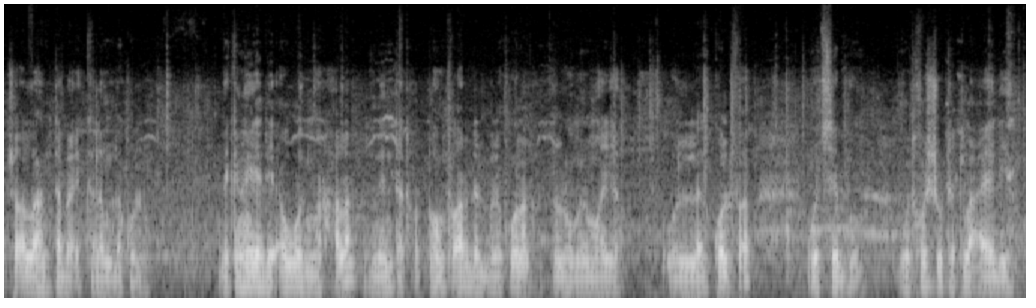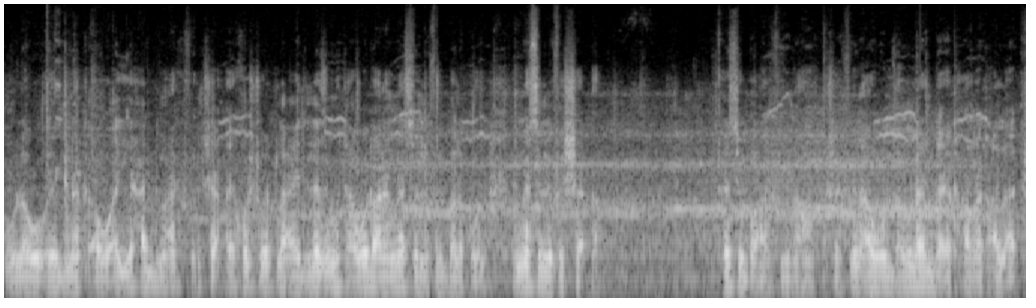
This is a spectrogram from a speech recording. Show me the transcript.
إن شاء الله هنتابع الكلام ده كله. لكن هي دي أول مرحلة إن أنت تحطهم في أرض البلكونة تحط لهم المية والكلفة وتسيبهم وتخش وتطلع عادي. ولو ابنك أو أي حد معاك في الشقة يخش ويطلع عادي. لازم يتعودوا على الناس اللي في البلكونة الناس اللي في الشقة. بحيث يبقوا عارفين أهو. شايفين أول زغلول هيبدأ يتحرك على الأكل.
